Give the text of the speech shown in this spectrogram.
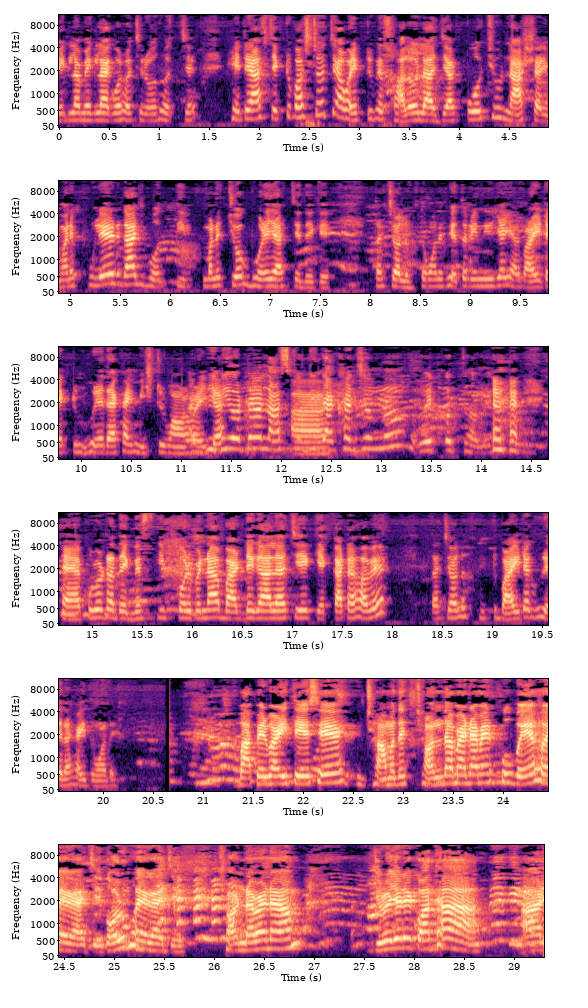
মেঘলা মেঘলা একবার হচ্ছে রোদ হচ্ছে। হেঁটে আসতে একটু কষ্ট হচ্ছে আবার একটু বেশ ভালো লাগছে। আর প্রচুর নার্সারি মানে ফুলের গাছ ভর্তি মানে চোখ ভরে যাচ্ছে দেখে। তা চলো তোমাদের ভেতরে নিয়ে যাই আর বাড়িটা একটু ঘুরে দেখাই মিষ্টুর মামার বাড়িটা। ভিডিওটা লাস্ট অবধি দেখার জন্য ওয়েট করতে হবে। হ্যাঁ পুরোটা দেখবে স্কিপ করবে না। বার্থডে গাল আছে কেক কাটা হবে। তা চলো একটু বাড়িটা ঘুরে দেখাই তোমাদের। বাপের বাড়িতে এসে আমাদের ছন্দা ম্যাডামের খুব এ হয়ে গেছে, গরম হয়ে গেছে। ছন্দা ম্যাডাম, জোরে জোরে কথা। আর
